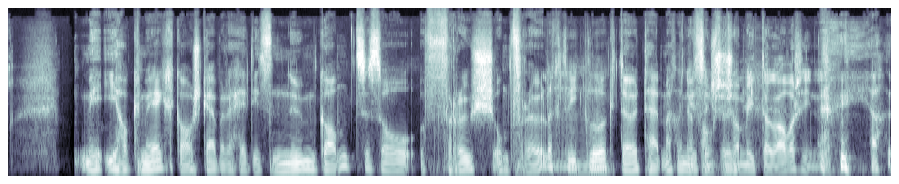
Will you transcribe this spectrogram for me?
Ich habe gemerkt, Gastgeber hat jetzt nicht mehr ganz so frisch und fröhlich mhm. geschaut. Dort hat man ein Ja, bisschen du schon Mittag an wahrscheinlich. ja,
